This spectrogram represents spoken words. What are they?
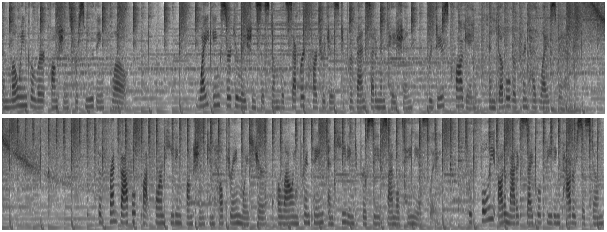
and low ink alert functions for smoothing flow. White ink circulation system with separate cartridges to prevent sedimentation, reduce clogging, and double the printhead lifespan. The front baffle platform heating function can help drain moisture, allowing printing and heating to proceed simultaneously. With fully automatic cycle feeding powder system,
